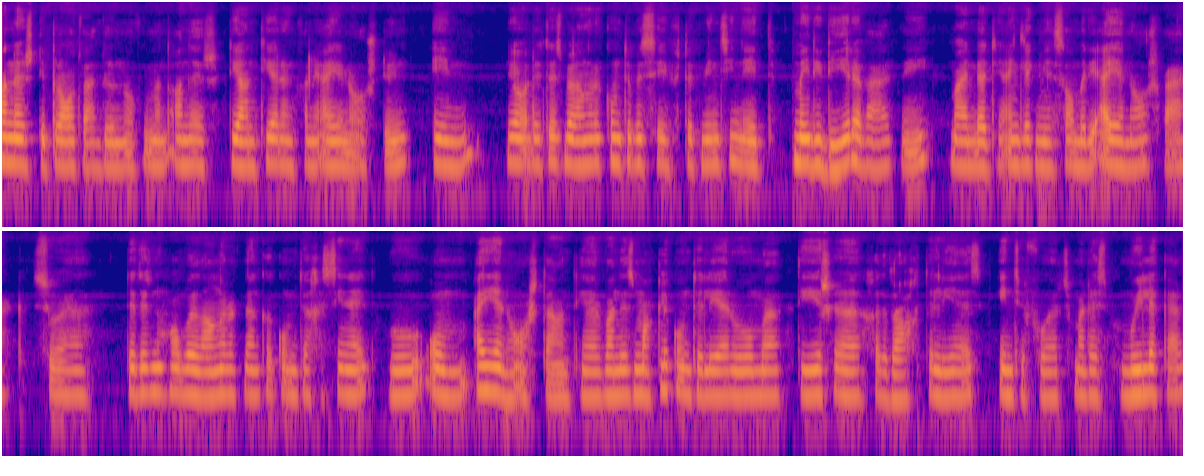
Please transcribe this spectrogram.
anders die praatwerk doen of iemand anders die hantering van die eienaars doen en Ja, dit is belangrik om te besef dat mense net met die diere werk nie, maar dat jy eintlik meestal met die eienaars werk. So dit is nogal belangrik dink ek om te gesien het hoe om eienaars te hanteer want dit is maklik om te leer hoe om 'n dier se gedrag te lees ensovoorts, maar dit is moeiliker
